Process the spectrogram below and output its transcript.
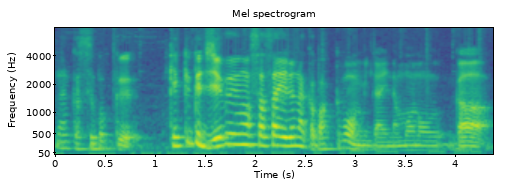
なんかすごく結局自分を支えるなんかバックボーンみたいなものが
